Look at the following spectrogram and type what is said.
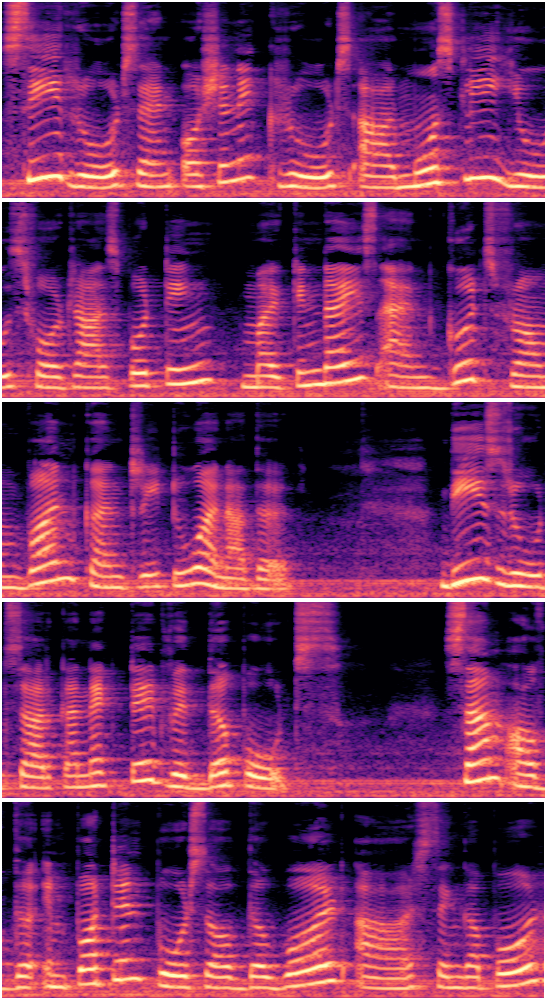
Sea routes and oceanic routes are mostly used for transporting merchandise and goods from one country to another. These routes are connected with the ports. Some of the important ports of the world are Singapore,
